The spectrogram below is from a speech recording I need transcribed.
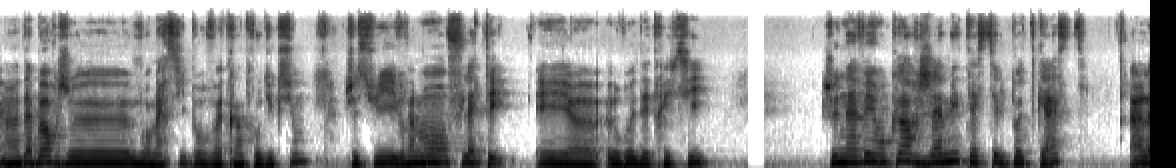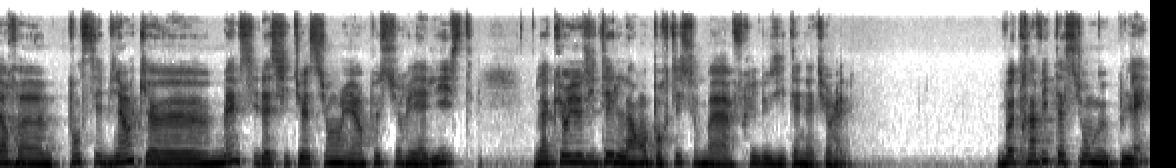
Euh, d'abord, je vous remercie pour votre introduction. Je suis vraiment flatté et euh, heureux d'être ici. Je n'avais encore jamais testé le podcast. Alors, euh, pensez bien que même si la situation est un peu surréaliste, la curiosité l'a emporté sur ma frilosité naturelle. Votre invitation me plaît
